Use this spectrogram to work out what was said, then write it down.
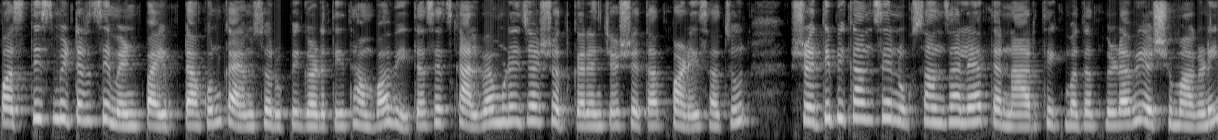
पस्तीस मीटर सिमेंट पाईप टाकून कायमस्वरूपी गळती थांबावी तसेच कालव्यामुळे ज्या शेतकऱ्यांच्या शेतात पाणी साचून शेती पिकांचे नुकसान झाले त्यांना आर्थिक मदत मिळावी अशी मागणी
